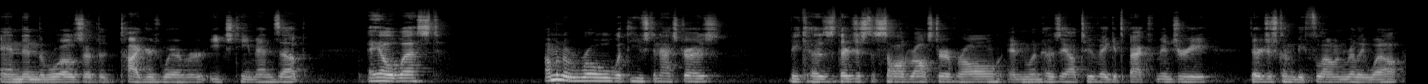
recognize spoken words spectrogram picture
and then the Royals or the Tigers, wherever each team ends up. AL West, I'm going to roll with the Houston Astros because they're just a solid roster overall, and when Jose Altuve gets back from injury, they're just going to be flowing really well.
